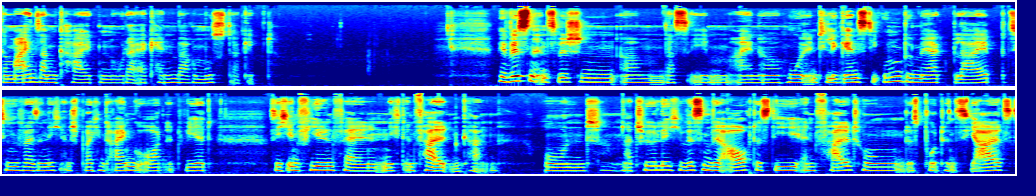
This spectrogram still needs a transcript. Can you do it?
Gemeinsamkeiten oder erkennbare Muster gibt. Wir wissen inzwischen, ähm, dass eben eine hohe Intelligenz, die unbemerkt bleibt bzw. nicht entsprechend eingeordnet wird, sich in vielen Fällen nicht entfalten kann. Und natürlich wissen wir auch, dass die Entfaltung des Potenzials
